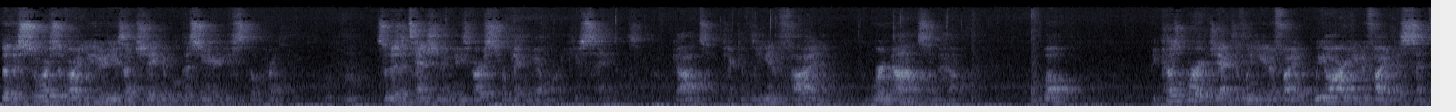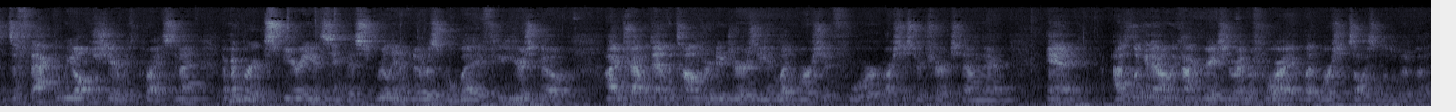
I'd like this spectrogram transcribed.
Though the source of our unity is unshakable, this unity is still present. Mm-hmm. So there's a tension in these verses we're picking up on. You say God's objectively unified, and we're not somehow. Well, because we're objectively unified, we are unified in this sense. It's a fact that we all share with Christ. And I, I remember experiencing this really in a noticeable way a few years ago. I traveled down to Toms River, New Jersey, and led worship for our sister church down there. And I was looking out on the congregation right before I led worship. It's always a little bit of a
